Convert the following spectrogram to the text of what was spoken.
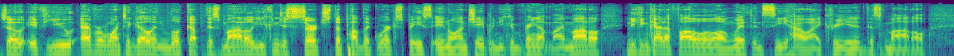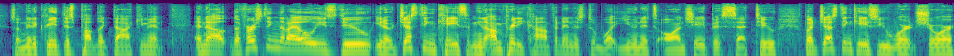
So if you ever want to go and look up this model, you can just search the public workspace in Onshape and you can bring up my model and you can kind of follow along with and see how I created this model. So I'm going to create this public document. And now the first thing that I always do, you know, just in case, I mean, I'm pretty confident as to what units Onshape is set to, but just in case you weren't sure,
